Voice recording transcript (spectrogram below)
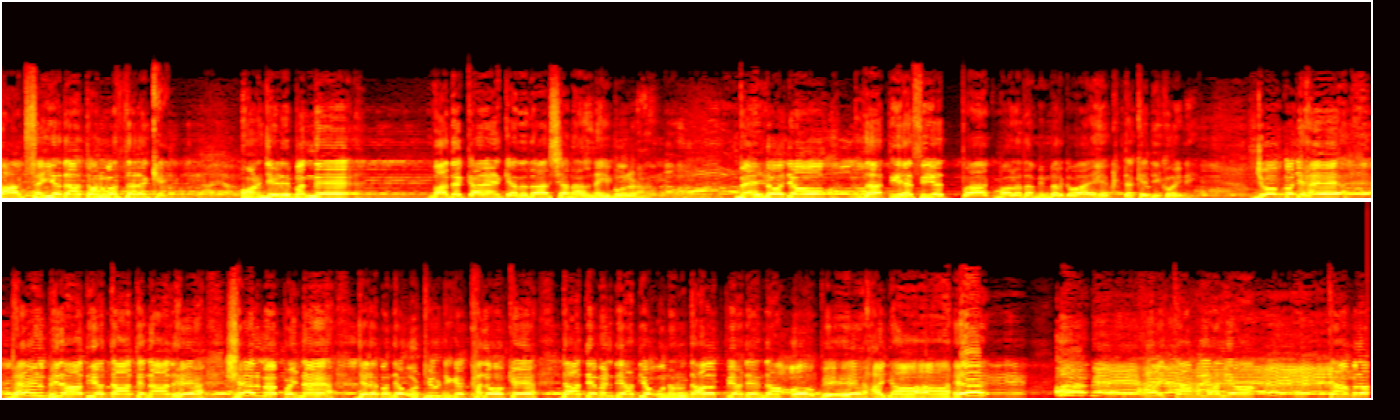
پاک سیدہ تو انوستہ رکھے۔ ہون جیڑے بندے وعدہ کر رہے ہیں کہ عددار شاہ نال نہیں بولنا۔ بیلڈو جو ذاتی حیثیت پاک مولا دا ممبر گواہ ایک ٹکے دی کوئی نہیں۔ جو کچھ ہے بھین بھرا دی اطاعت ناد ہے۔ شیر میں پڑھنا ہے جڑے بندے اٹھی اٹھی کے کھلو کے دادے ون دیا دیا انہوں نے دعوت پیا دیندہ او بے حیا ہے۔ او بے بھائی کیمرے آلیا کیمرہ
